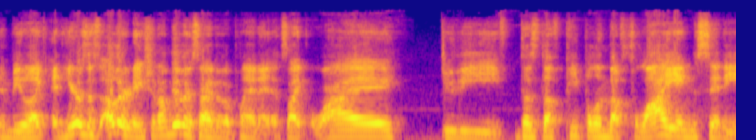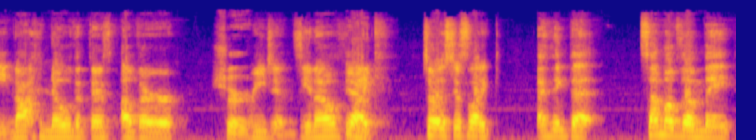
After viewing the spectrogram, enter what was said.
and be like, and here's this other nation on the other side of the planet. It's like, why do the does the people in the flying city not know that there's other Sure. regions? You know, Yeah. like so it's just like I think that some of them they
